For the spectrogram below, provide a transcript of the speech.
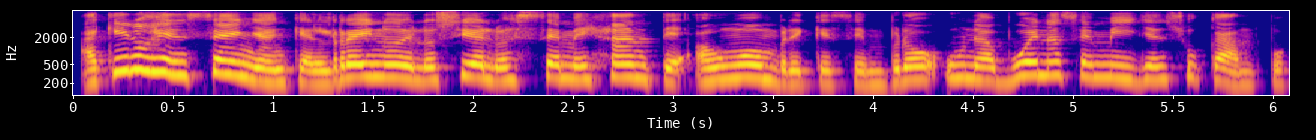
Aquí nos enseñan que el reino de los cielos es semejante a un hombre que sembró una buena semilla en su campo,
